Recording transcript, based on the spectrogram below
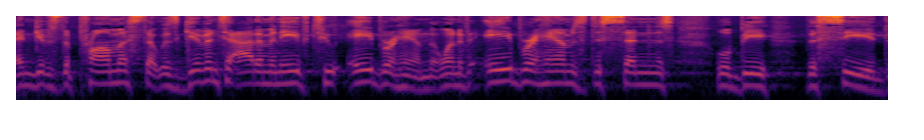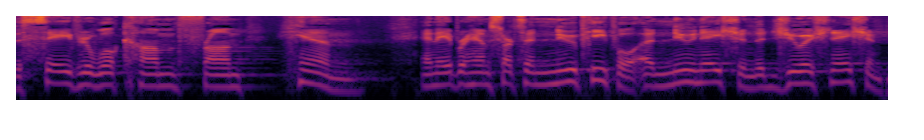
and gives the promise that was given to Adam and Eve to Abraham that one of Abraham's descendants will be the seed. The Savior will come from him. And Abraham starts a new people, a new nation, the Jewish nation.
